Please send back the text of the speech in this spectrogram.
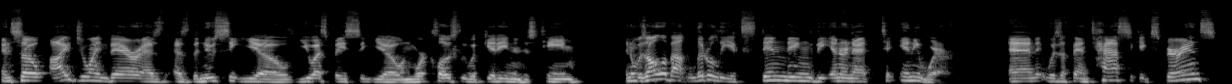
And so I joined there as, as the new CEO, US based CEO, and worked closely with Gideon and his team. And it was all about literally extending the internet to anywhere. And it was a fantastic experience.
